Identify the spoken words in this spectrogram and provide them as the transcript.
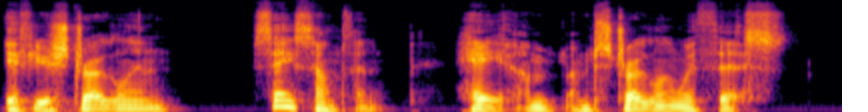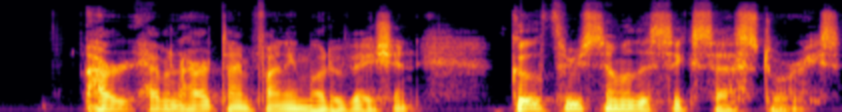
If you're struggling, say something. Hey, I'm, I'm struggling with this, hard, having a hard time finding motivation. Go through some of the success stories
